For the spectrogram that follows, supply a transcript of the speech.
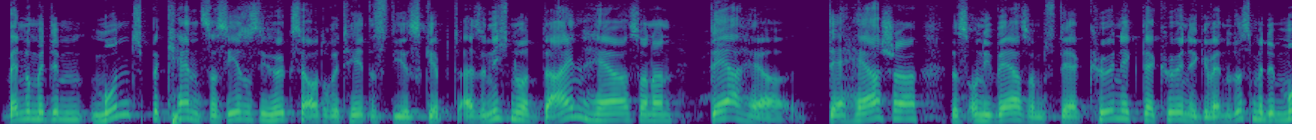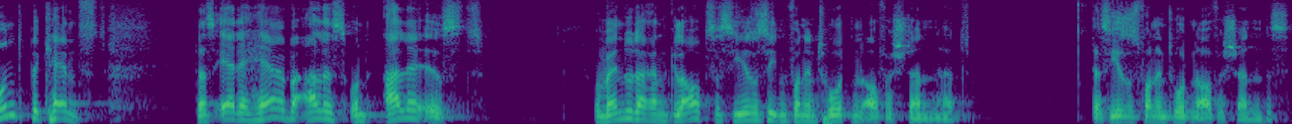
wenn du mit dem Mund bekennst, dass Jesus die höchste Autorität ist, die es gibt, also nicht nur dein Herr, sondern der Herr, der Herrscher des Universums, der König der Könige, wenn du das mit dem Mund bekennst, dass er der Herr über alles und alle ist, und wenn du daran glaubst, dass Jesus ihn von den Toten auferstanden hat, dass Jesus von den Toten auferstanden ist,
